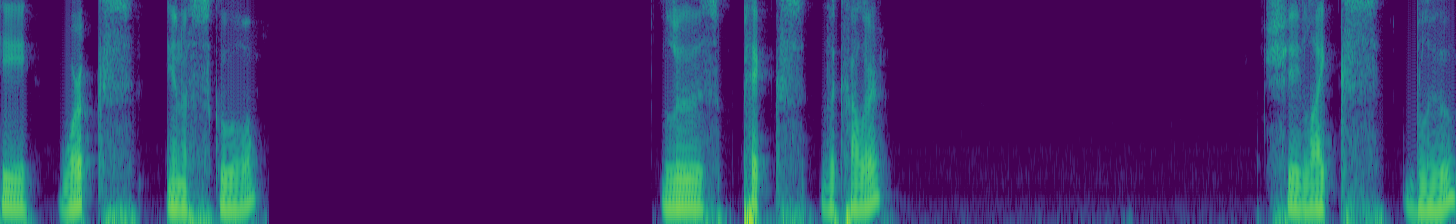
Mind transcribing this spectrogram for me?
He works in a school. Luz picks the color. She likes blue.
